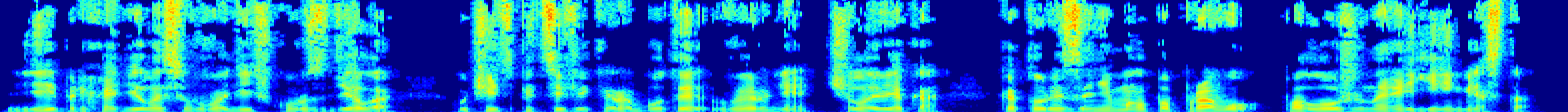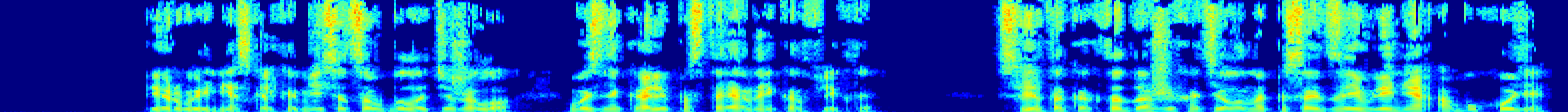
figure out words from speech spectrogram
Ей приходилось вводить в курс дела, учить специфике работы в Эрне человека, который занимал по праву положенное ей место. Первые несколько месяцев было тяжело, возникали постоянные конфликты. Света как-то даже хотела написать заявление об уходе,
